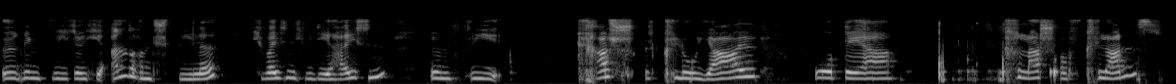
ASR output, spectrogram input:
irgendwie solche anderen Spiele. Ich weiß nicht, wie die heißen. Irgendwie Crash Royale oder Clash of Clans.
